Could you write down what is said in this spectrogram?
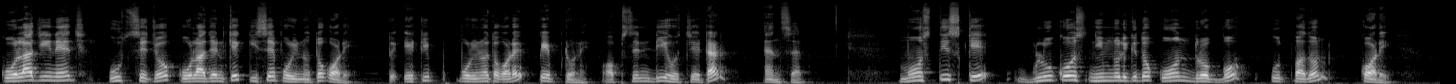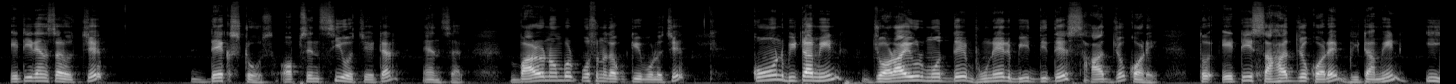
কোলাজিনেজ উৎসেচক কোলাজেনকে কিসে পরিণত করে? তো এটি পরিণত করে পেপটনে। অপশন ডি হচ্ছে এটার অ্যান্সার মস্তিষ্কে গ্লুকোজ নিম্নলিখিত কোন দ্রব্য উৎপাদন করে? এটির অ্যান্সার হচ্ছে ডেক্সটোজ অপশন সি হচ্ছে এটার অ্যান্সার। বারো নম্বর প্রশ্ন দেখো কী বলেছে, কোন ভিটামিন জরায়ুর মধ্যে ভ্রূণের বৃদ্ধিতে সাহায্য করে? তো এটি সাহায্য করে ভিটামিন ই,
